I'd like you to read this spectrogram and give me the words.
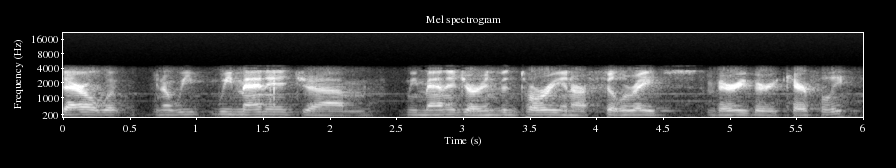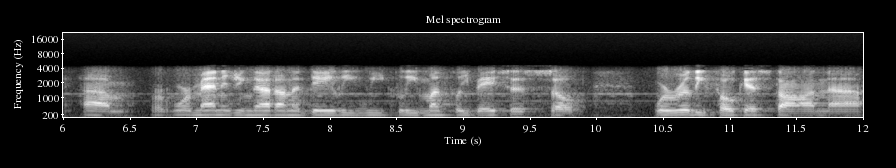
Daryl, you know, um, we manage our inventory and our fill rates very, very carefully. Um, we're managing that on a daily, weekly, monthly basis. So we're really focused on uh,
